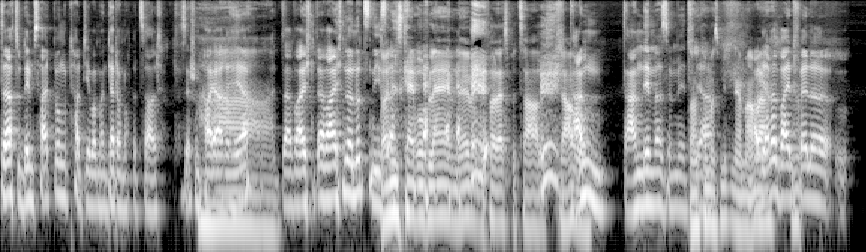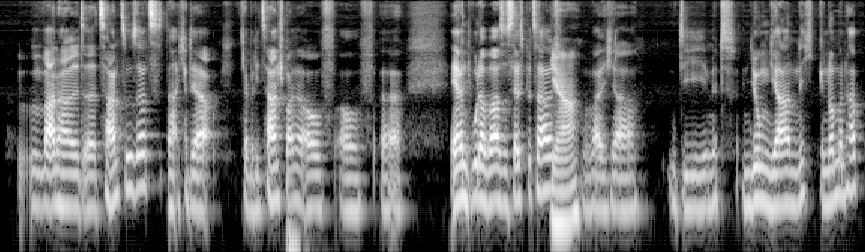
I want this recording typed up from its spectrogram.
Da zu dem Zeitpunkt hat die aber mein Dad auch noch bezahlt. Das ist ja schon ein paar Jahre Ah, her. Da war ich, da war ich nur Nutznießer. Dann ist kein Problem, ne, wenn Vater das bezahlt. Klar. Dann, dann nehmen wir sie mit. Dann ja. kann man es mitnehmen. Aber, Aber, die anderen beiden ja. Fälle waren halt äh, Zahnzusatz. Da, ich hatte ja, ich habe ja die Zahnspange auf, auf äh, Ehrenbruderbasis selbst bezahlt, Ja. weil ich ja die mit in jungen Jahren nicht genommen habe.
